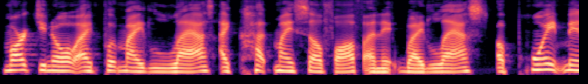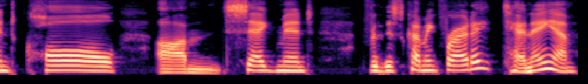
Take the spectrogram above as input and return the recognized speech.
Mark, you know, I put my last, I cut myself off on it, my last appointment call um, segment for this coming Friday, 10 a.m.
